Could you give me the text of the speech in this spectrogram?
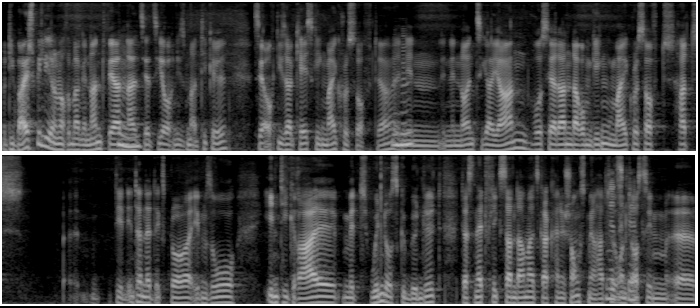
Und die Beispiele, die dann noch immer genannt werden, mhm. als jetzt hier auch in diesem Artikel, ist ja auch dieser Case gegen Microsoft, ja, in, mhm. den, in den 90er Jahren, wo es ja dann darum ging, Microsoft hat den Internet Explorer eben so integral mit Windows gebündelt, dass Netflix dann damals gar keine Chance mehr hatte Netscape. und aus dem äh,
